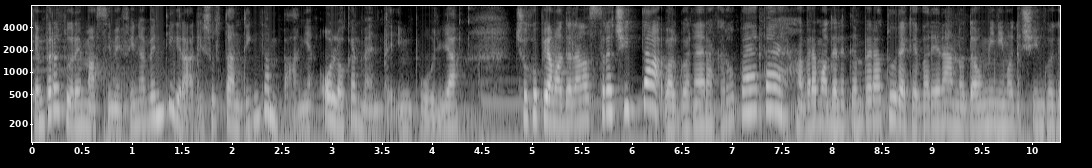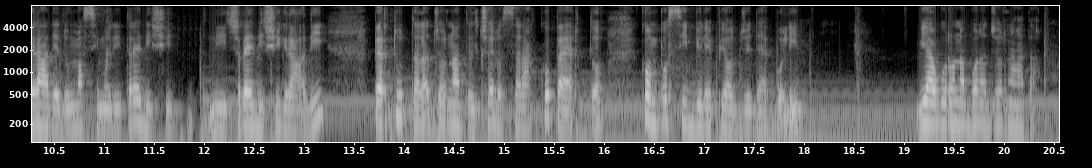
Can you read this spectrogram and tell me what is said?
temperature massime fino a 20 gradi soltanto in Campania o localmente in Puglia. Ci occupiamo della nostra città, Valguarnera Caro Pepe, avremo delle temperature che varieranno da un minimo di 5 gradi ad un massimo di 13, di 13 gradi. Per tutta la giornata il cielo sarà coperto con possibili piogge deboli. Vi auguro una buona giornata.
